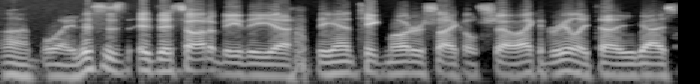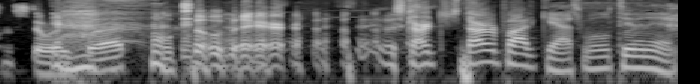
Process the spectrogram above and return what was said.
oh boy, this is this ought to be the uh, the antique motorcycle show. I could really tell you guys some stories, but we'll go there. start start a podcast. We'll tune in.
